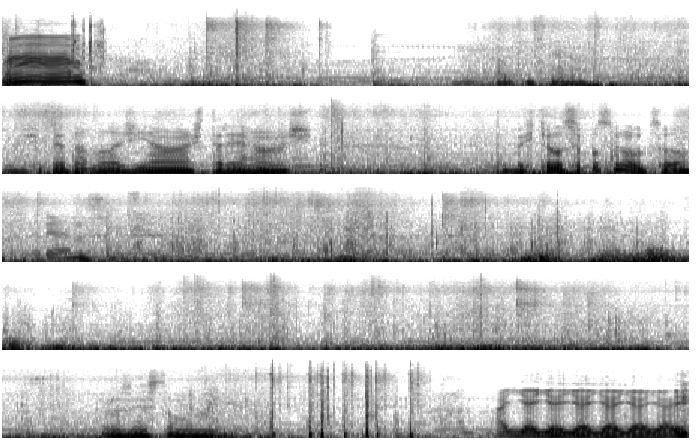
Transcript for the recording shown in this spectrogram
Mám! Jo, tam leží náš, tady je náš. To by chtělo se posunout, co? Jdem. Hrozně se to mluví. Ajajajajajajaj.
